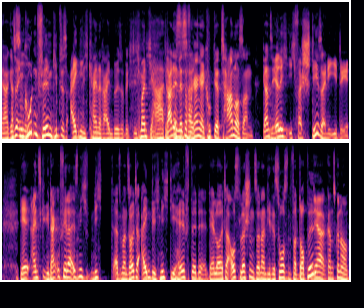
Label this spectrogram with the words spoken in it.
Ja, Also in guten Filmen gibt es eigentlich keine rein Bösewichte. Ich meine, Ja, gerade in letzter halt- Vergangenheit guckt der Thanos an. Ganz ehrlich, ich verstehe seine Idee. Der einzige Gedankenfehler ist nicht, nicht also man sollte eigentlich nicht die Hälfte der, der Leute auslöschen, sondern die Ressourcen verdoppeln. Ja, ganz genau.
